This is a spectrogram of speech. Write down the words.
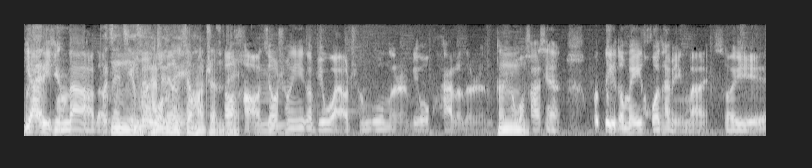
压力挺大的因为我们做好准备教好，嗯教成一个比我要成功的人，比我快乐的人。但是嗯我发现我自己都没活太明白，所以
